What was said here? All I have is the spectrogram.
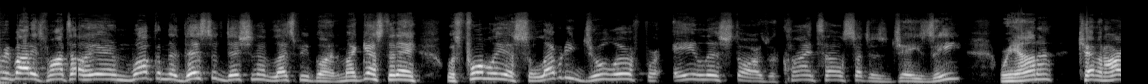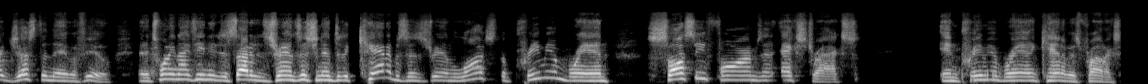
everybody, it's Montel here, and welcome to this edition of Let's Be Blunt. My guest today was formerly a celebrity jeweler for A-list stars with clientele such as Jay-Z, Rihanna, Kevin Hart, just to name a few. And in 2019, he decided to transition into the cannabis industry and launched the premium brand Saucey Farms and Extracts in premium brand cannabis products.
